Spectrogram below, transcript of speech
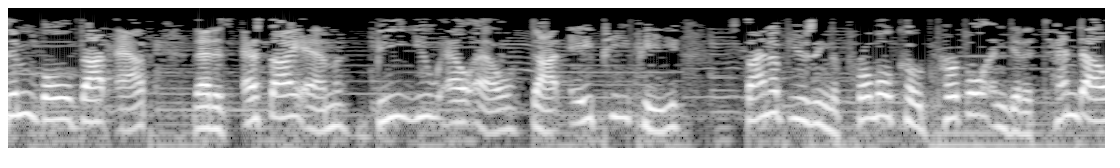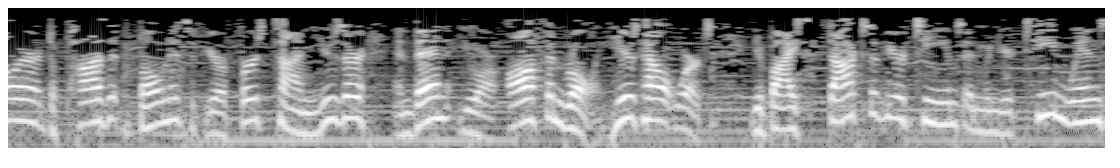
simbull.app, that is S I M B U L L dot A P P Sign up using the promo code PURPLE and get a $10 deposit bonus if you're a first time user, and then you are off and rolling. Here's how it works you buy stocks of your teams, and when your team wins,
